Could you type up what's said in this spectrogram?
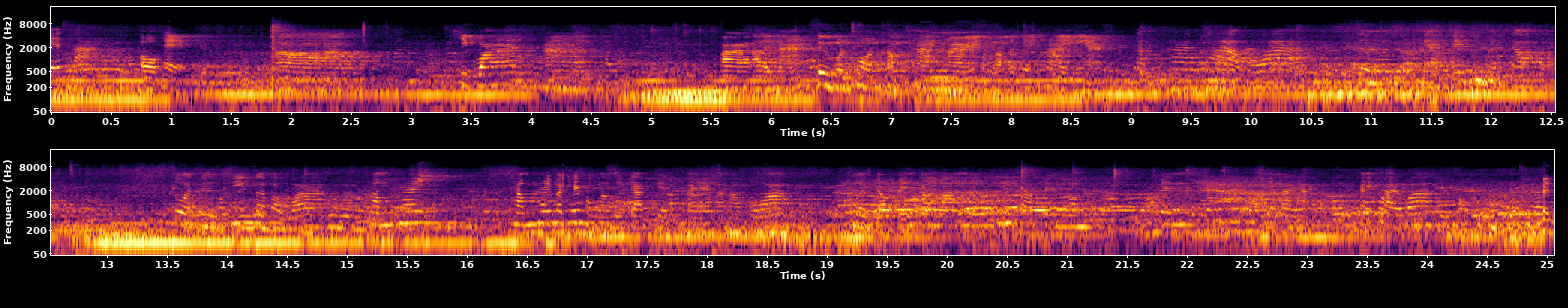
ทศศาสตร์โอเคอ่าคิดว่าอ่าอ่าอะไรนะสื่อมวลชนสำคัญไหมสำหรับประเทศไทยเนี่ยสำคัญค่ะเพราะว่าสื่อมวลชนเนี่ยเป็นเหมือนกับ ส่วนหนึ่งที่จะแบบว่าทำให้ทำให้ประเทศของเรามีการเปลี่ยนแปลงนะคะเพราะว่าเหมือนกับเป็นกำลังหนึ่งที่จะเป็นเป็นยังไงอะคล้ายๆว่า เป็น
